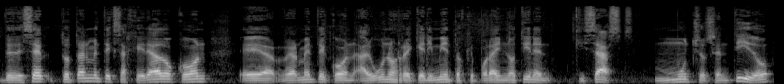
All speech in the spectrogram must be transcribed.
de, ser totalmente exagerado con eh, realmente con algunos requerimientos que por ahí no tienen quizás mucho sentido,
